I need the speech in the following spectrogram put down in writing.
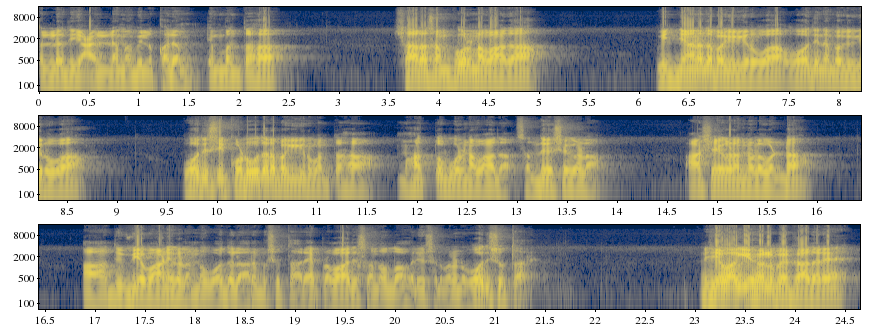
ಅಲ್ಲದಿ ಅಲ್ಲಮ ಬಿಲ್ ಕಲಂ ಎಂಬಂತಹ ಸಾರ ಸಂಪೂರ್ಣವಾದ ವಿಜ್ಞಾನದ ಬಗೆಗಿರುವ, ಓದಿನ ಬಗೆಗಿರುವ ಓದಿಸಿ ಕೊಡುವುದರ ಬಗೆಗಿರುವಂತಹ ಮಹತ್ವಪೂರ್ಣವಾದ ಸಂದೇಶಗಳ, ಆಶಯಗಳನ್ನೊಳಗೊಂಡ ಆ ದಿವ್ಯವಾಣಿಗಳನ್ನು ಓದಲು ಆರಂಭಿಸುತ್ತಾರೆ. ಪ್ರವಾದಿ ಸಲ್ಲಲ್ಲಾಹು ಅಲೈಹಿ ವಸಲ್ಲಮರನ್ನು ಓದಿಸುತ್ತಾರೆ. ನಿಜವಾಗಿಯೂ ಹೇಳಬೇಕಾದರೆ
